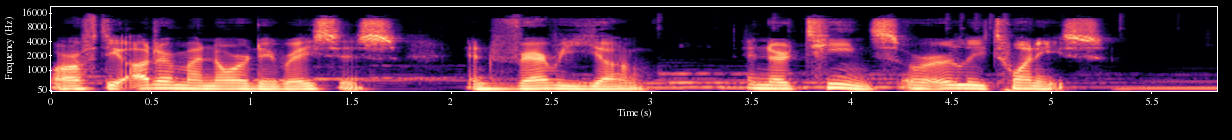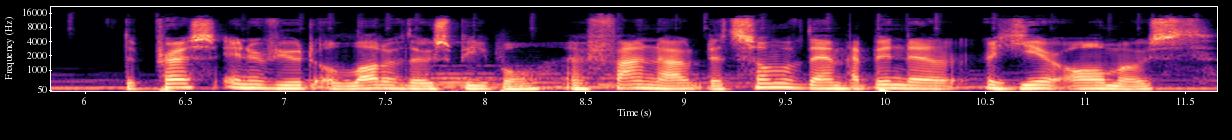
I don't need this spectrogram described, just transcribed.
or of the other minority races and very young, in their teens or early 20s. The press interviewed a lot of those people and found out that some of them had been there a year almost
